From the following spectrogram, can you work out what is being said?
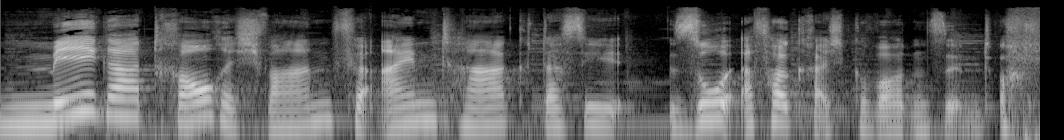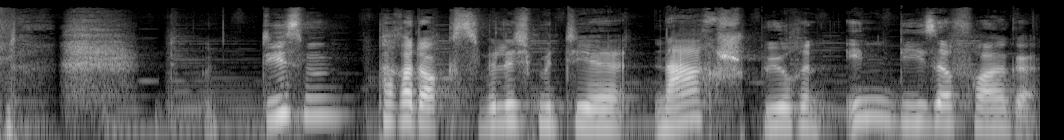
mega traurig waren für einen Tag, dass sie so erfolgreich geworden sind. Und diesem Paradox will ich mit dir nachspüren in dieser Folge.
